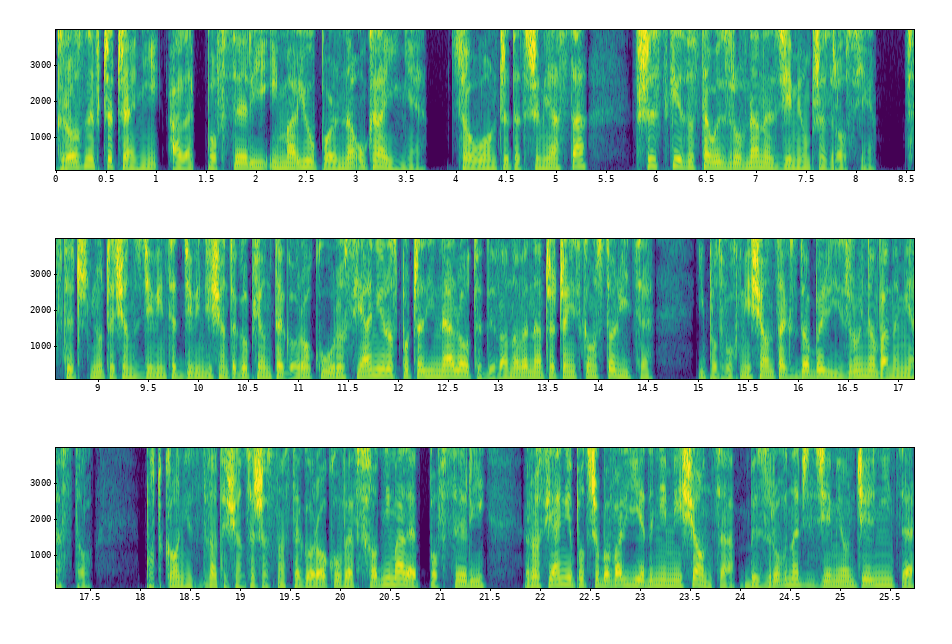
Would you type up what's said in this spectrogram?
Grozny w Czeczenii, Aleppo w Syrii i Mariupol na Ukrainie. Co łączy te trzy miasta? Wszystkie zostały zrównane z ziemią przez Rosję. W styczniu 1995 roku Rosjanie rozpoczęli naloty dywanowe na czeczeńską stolicę i po dwóch miesiącach zdobyli zrujnowane miasto. Pod koniec 2016 roku we wschodnim Aleppo w Syrii Rosjanie potrzebowali jedynie miesiąca, by zrównać z ziemią dzielnice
